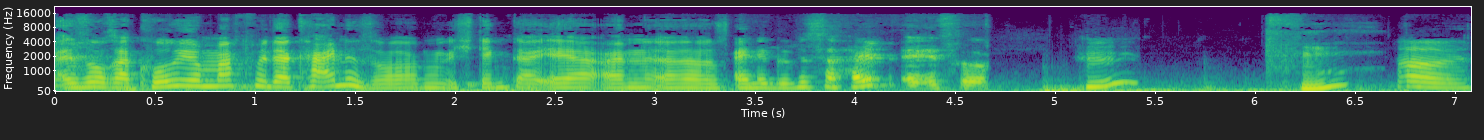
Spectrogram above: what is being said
Also Rakorium macht mir da keine Sorgen. Ich denke da eher an äh, eine gewisse Halbelfe. Hm? Hm? Ah.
